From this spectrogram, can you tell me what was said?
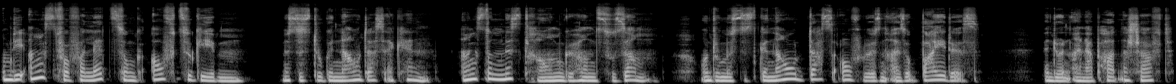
Um die Angst vor Verletzung aufzugeben, müsstest du genau das erkennen. Angst und Misstrauen gehören zusammen. Und du müsstest genau das auflösen, also beides, wenn du in einer Partnerschaft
